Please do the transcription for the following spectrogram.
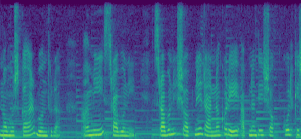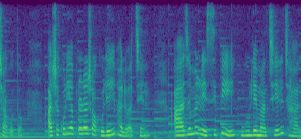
নমস্কার বন্ধুরা, আমি শ্রাবণী। শ্রাবণীর স্বপ্নের রান্নাঘরে আপনাদের সকলকে স্বাগত। আশা করি আপনারা সকলেই ভালো আছেন। আজ আমার রেসিপি গুলে মাছের ঝাল।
